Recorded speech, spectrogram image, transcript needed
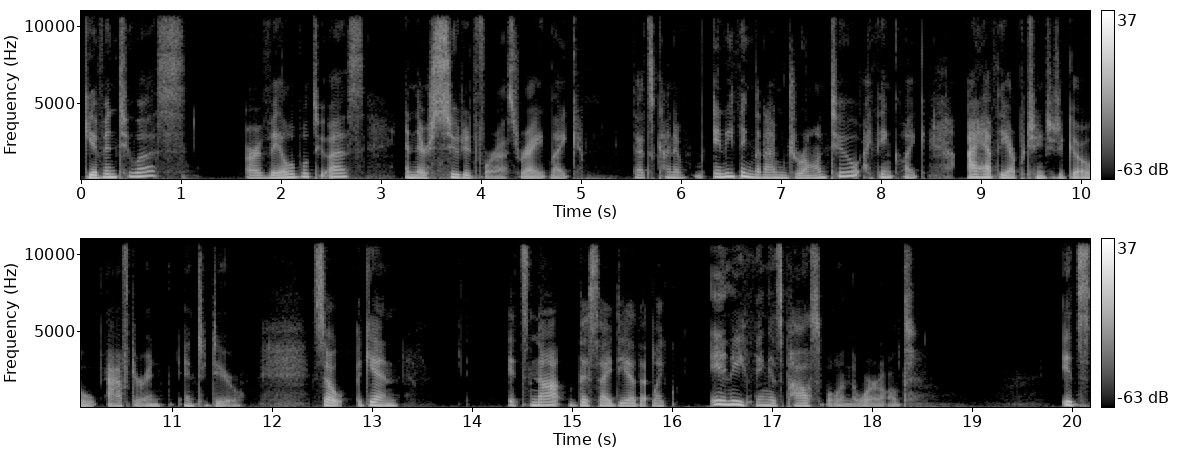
given to us, are available to us, and they're suited for us, right? Like that's kind of anything that I'm drawn to, I think like I have the opportunity to go after and, and to do. So again, it's not this idea that like anything is possible in the world. It's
